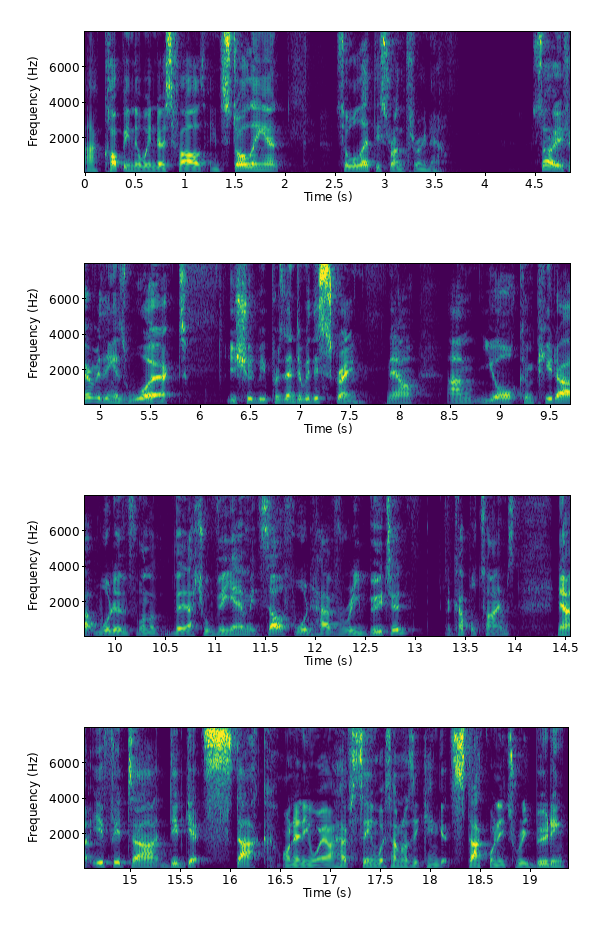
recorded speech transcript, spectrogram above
uh, copying the Windows files, installing it. So we'll let this run through now. So if everything has worked, you should be presented with this screen. Now, um, your computer would have, well, the actual VM itself would have rebooted a couple times. Now, if it uh, did get stuck on anywhere, I have seen where sometimes it can get stuck when it's rebooting.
